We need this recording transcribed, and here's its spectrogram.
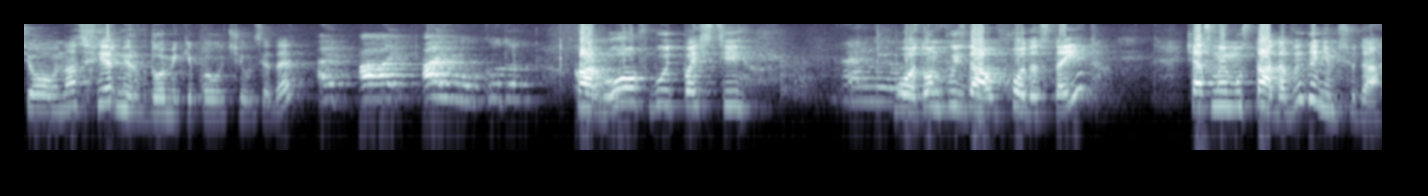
Все, у нас фермер в домике получился, да? А, а, а его куда? Коров будет пасти. А Вот, он пусть, да, у входа стоит. Сейчас мы ему стадо выгоним сюда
